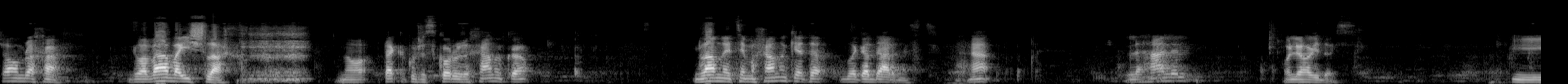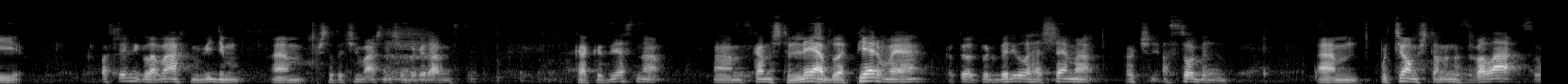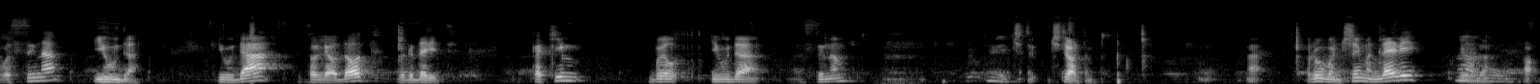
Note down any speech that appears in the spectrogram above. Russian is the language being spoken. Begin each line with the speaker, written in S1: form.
S1: Шалом Браха. Глава Ваишлах. Но так как уже скоро уже Ханука, главная тема Хануки это благодарность. Да? Лехалель олегойдойс. И в последних главах мы видим эм, что-то очень важное насчет благодарности. Как известно, эм, сказано, что Лея была первая, которая благодарила Хашема очень особенным эм, путем, что она назвала своего сына Иуда. Иуда, Солеодот, благодарит. Каким был Иуда сыном? Четвертым. А. Рувен, Шимон, Леви, Иуда. А,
